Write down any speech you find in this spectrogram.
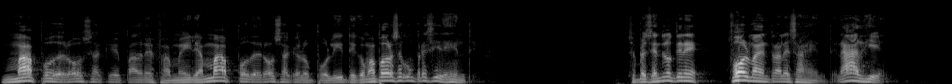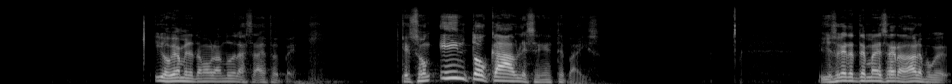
más poderosa que padre de familia, más poderosa que los políticos, más poderosa que un presidente. el presidente no tiene forma de entrarle a esa gente, nadie. Y obviamente estamos hablando de las AFP, que son intocables en este país. Y yo sé que este tema es desagradable porque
